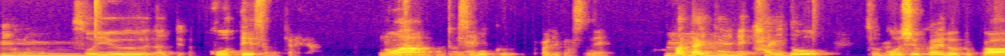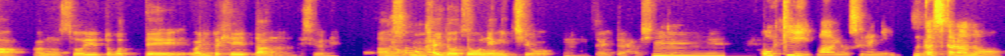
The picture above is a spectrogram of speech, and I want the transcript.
うんのそういうなんていうの高低差みたいなのはすごくありますね。まあ大体ね、街道、その甲州街道とか、うんあのそういうとこって割と平坦なんですよね。あの街道って尾根道を、うん、大体走うってるんで。ん大きい、まあ要するに昔からの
